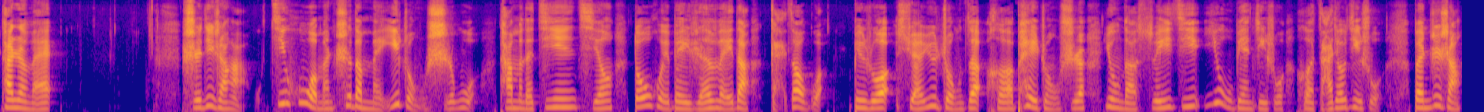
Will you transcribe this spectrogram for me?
他认为。实际上啊，几乎我们吃的每一种食物，它们的基因型都会被人为的改造过。比如选育种子和配种时用的随机诱变技术和杂交技术，本质上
